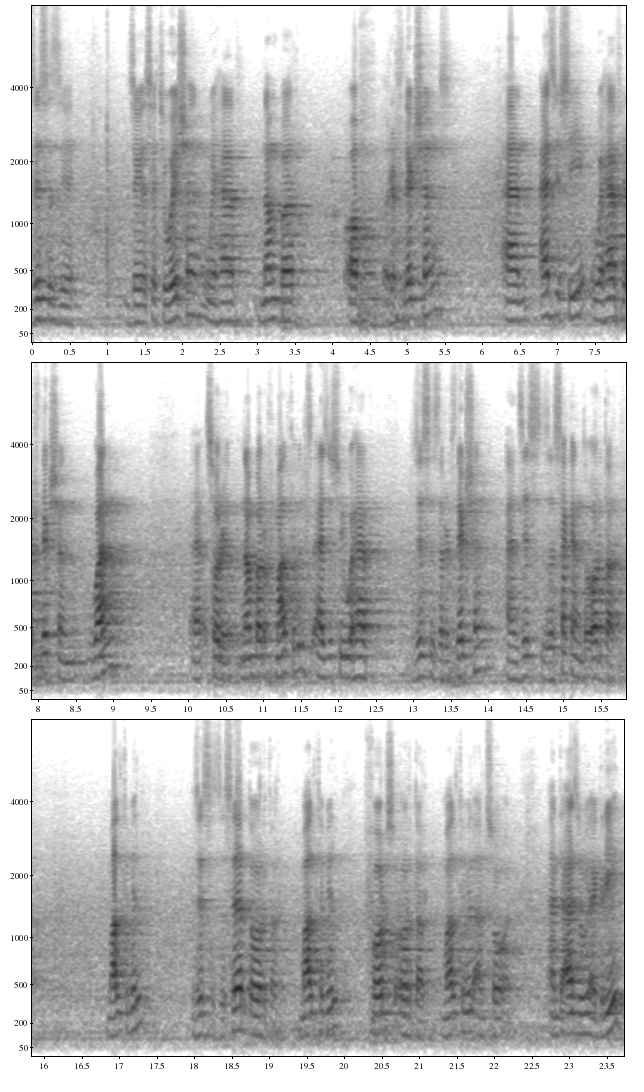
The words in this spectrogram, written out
this is the, the situation, we have number of reflections, and as you see, we have reflection one, uh, sorry, number of multiples. As you see, we have this is the reflection, and this is the second order multiple. This is the third order multiple, fourth order multiple, and so on. And as we agreed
